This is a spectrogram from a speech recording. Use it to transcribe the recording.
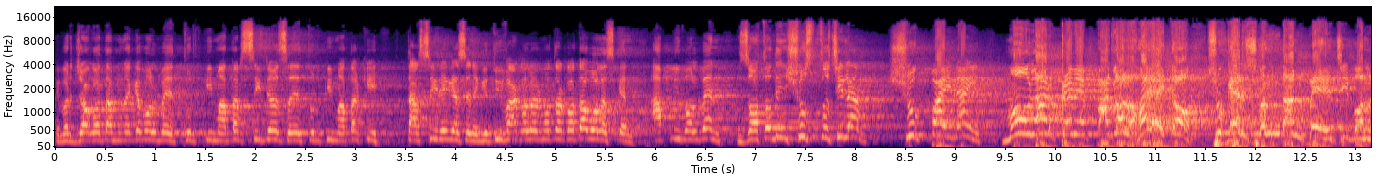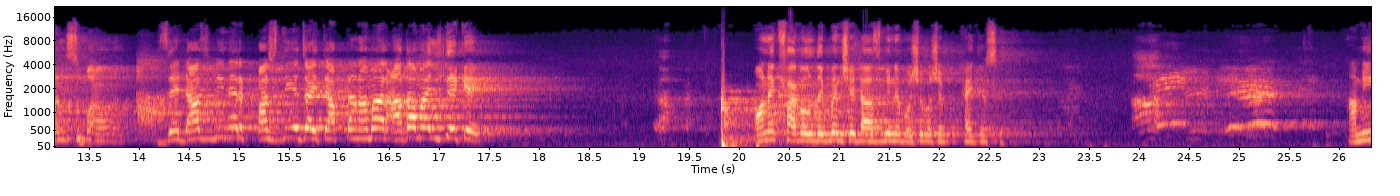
এবার জগৎ আপনাকে বলবে, তোর কি মাথার সিট আছে? তোর কি মাথা কি তার সিরে গেছে নাকি? তুই পাগলের মতো কথা বলেস কেন? আপনি বলবেন, যতদিন সুস্থ ছিলাম, সুখ পাই নাই, মৌলার প্রেমে পাগল হয়েই তো সুখের সন্ধান পেয়েছি। বলেন সুবান যে ডাস্টবিনের পাশ দিয়ে যাইতে আপনার আমার আধা মাইল থেকে অনেক পাগল দেখবেন, সে ডাস্টবিনে বসে বসে খাইতেছে। আমি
